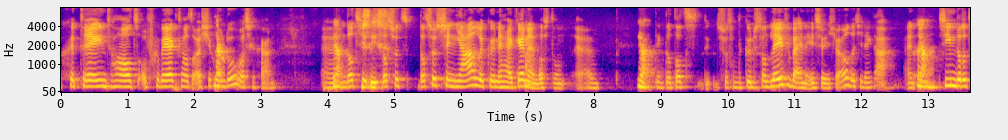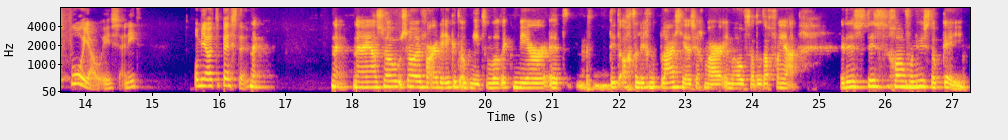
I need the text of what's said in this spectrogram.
getraind had of gewerkt had als je Ja. gewoon door was gegaan. Eh, en dat, je dus, dat, soort, dat soort signalen kunnen herkennen. En dat is dan, eh, Ja, ik denk dat dat de soort van de kunst van het leven bijna is, weet je wel. Dat je denkt, ah, en, en zien dat het voor jou is en niet om jou te pesten. nee. Nee, nou ja, zo, zo ervaarde ik het ook niet. Omdat ik meer het, dit achterliggende plaatje, zeg maar, in mijn hoofd had. Ik dacht van ja, het is, het is gewoon voor nu is het oké.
